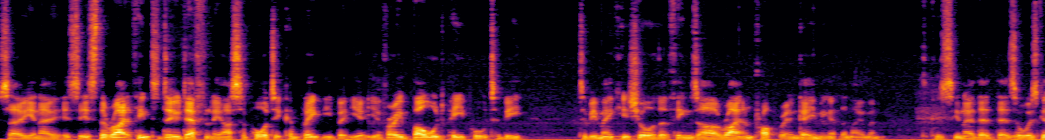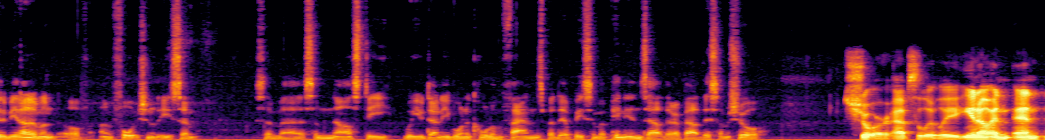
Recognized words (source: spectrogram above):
So you know, it's it's the right thing to do. Definitely, I support it completely. But you're, you're very bold people to be to be making sure that things are right and proper in gaming at the moment, because you know there, there's always going to be an element of unfortunately some some uh, some nasty. Well, you don't even want to call them fans, but there'll be some opinions out there about this. I'm sure. Sure, absolutely. You know, and and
